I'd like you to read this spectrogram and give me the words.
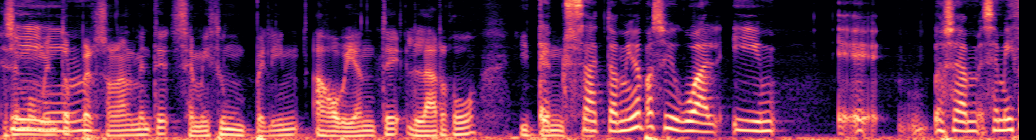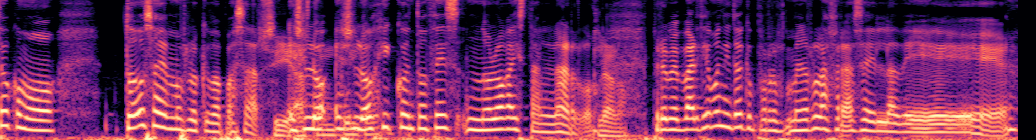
Ese Y- momento personalmente se me hizo un pelín agobiante, largo y tenso. Exacto, a mí me pasó igual y eh, o sea, se me hizo como todos sabemos lo que va a pasar. Sí, es, lo- es lógico, entonces no lo hagáis tan largo. Claro. Pero me pareció bonito que por lo menos la frase, la de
